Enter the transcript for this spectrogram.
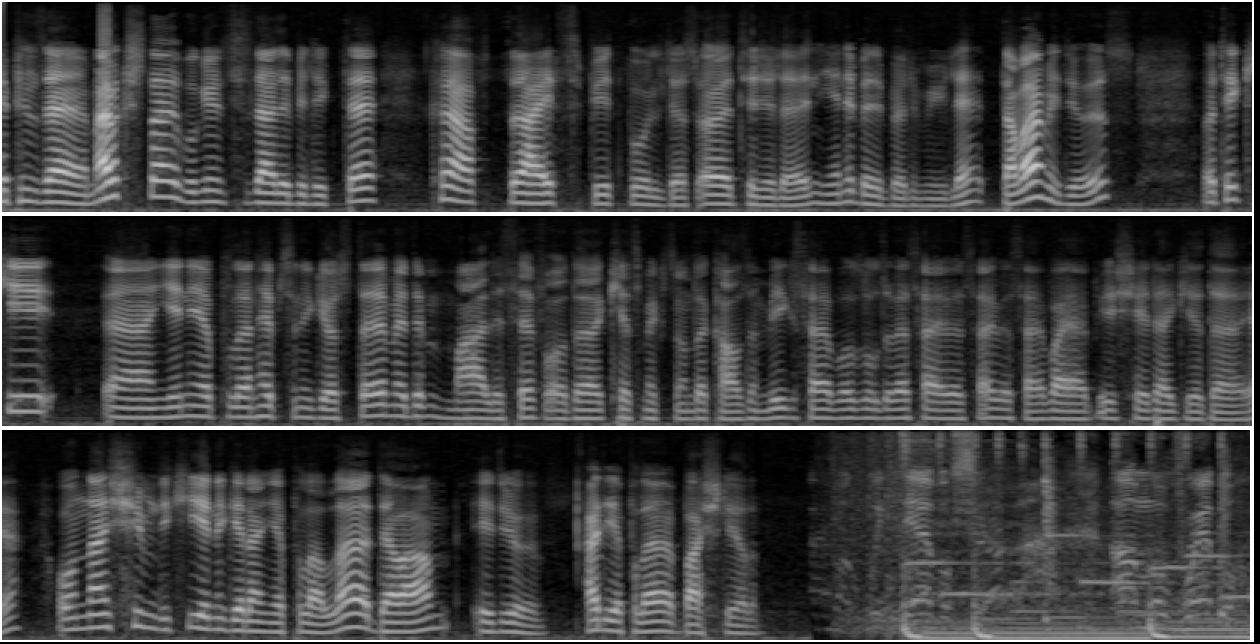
Hepinize merhaba arkadaşlar. Bugün sizlerle birlikte Craft Dry Speed Builders öğreticilerin yeni bir bölümüyle devam ediyoruz. Öteki e, yeni yapıların hepsini gösteremedim. Maalesef orada kesmek zorunda kaldım. Bilgisayar bozuldu vesaire vesaire vesaire bayağı bir şeyler girdi araya. Ondan şimdiki yeni gelen yapılarla devam ediyorum. Hadi yapılara başlayalım. I'm a rebel.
